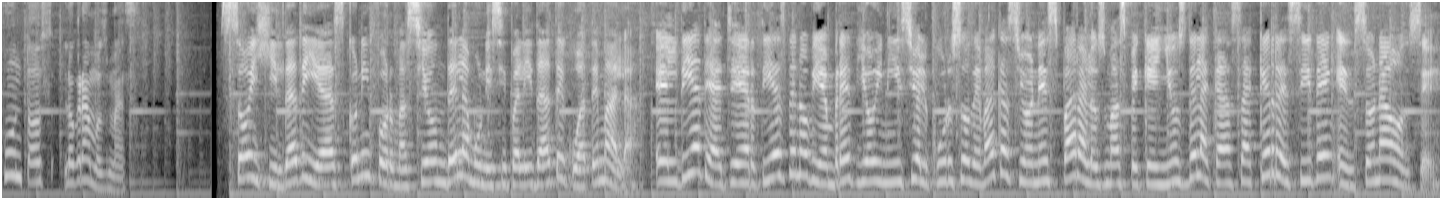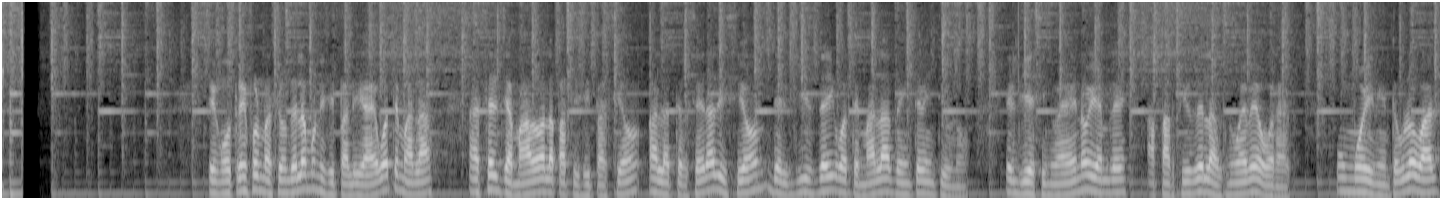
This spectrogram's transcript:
juntos logramos más. Soy Gilda Díaz con información de la Municipalidad de Guatemala. El día de ayer, 10 de noviembre, dio inicio el curso de vacaciones para los más pequeños de la casa que residen en zona 11. En otra información de la Municipalidad de Guatemala, hace el llamado a la participación a la tercera edición del GIS Day Guatemala 2021, el 19 de noviembre a partir de las 9 horas, un movimiento global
